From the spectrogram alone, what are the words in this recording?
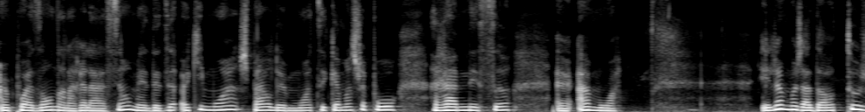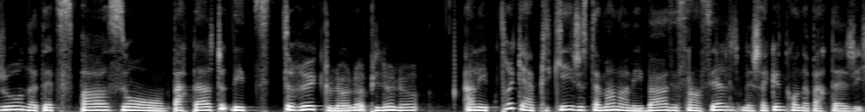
un poison dans la relation mais de dire ok moi je parle de moi. Tu sais comment je fais pour ramener ça euh, à moi? Et là, moi, j'adore toujours notre espace où on partage tous des petits trucs, là, là, puis là, là, hein, les trucs à appliquer justement dans les bases essentielles de chacune qu'on a partagées.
